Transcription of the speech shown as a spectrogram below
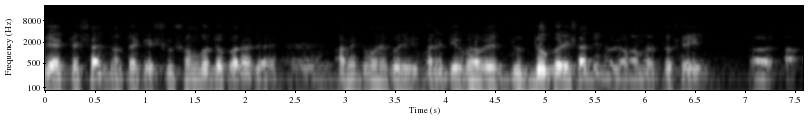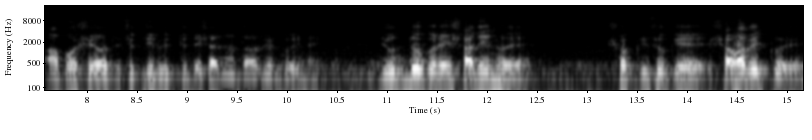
যে একটা স্বাধীনতাকে সুসংগত করা যায়, আমি তো মনে করি মানে যেভাবে যুদ্ধ করে স্বাধীন হলাম, আমরা তো সেই আপোষে অত চুক্তির ভিত্তিতে স্বাধীনতা অর্জন করি নাই। যুদ্ধ করে স্বাধীন হয়ে সবকিছুকে স্বাভাবিক করে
